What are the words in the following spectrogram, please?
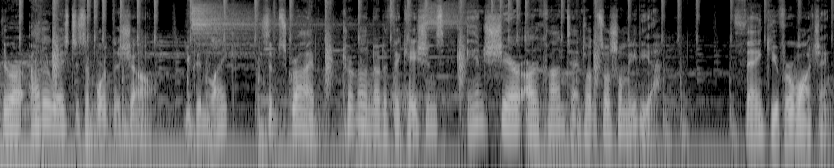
There are other ways to support the show. You can like, subscribe, turn on notifications, and share our content on social media. Thank you for watching.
